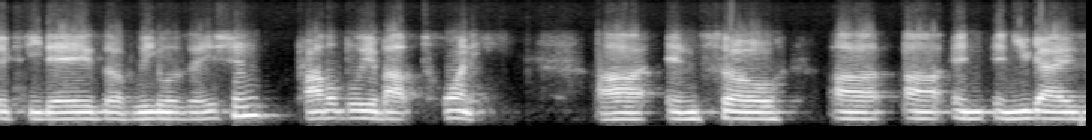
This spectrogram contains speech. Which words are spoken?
60 days of legalization? Probably about 20. Uh, and so, uh, uh, and, and you guys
